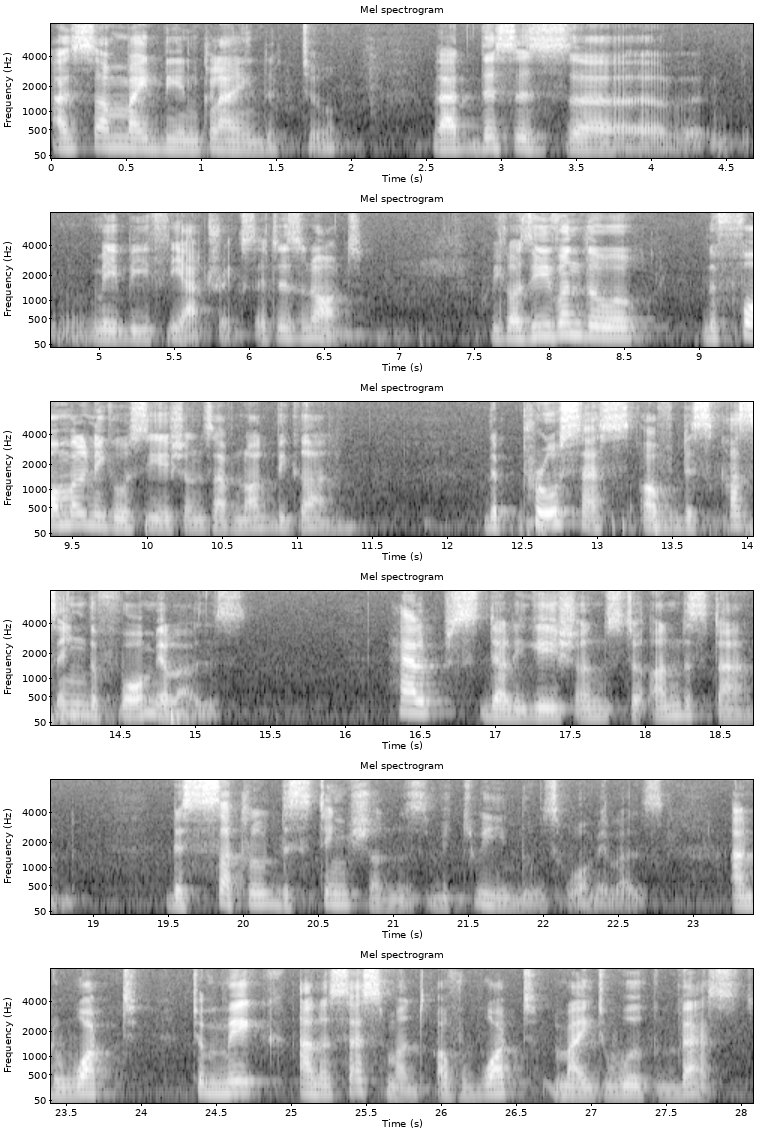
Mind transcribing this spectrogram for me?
as some might be inclined to, that this is uh, maybe theatrics. It is not. Because even though the formal negotiations have not begun, the process of discussing the formulas helps delegations to understand the subtle distinctions between those formulas and what to make an assessment of what might work best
